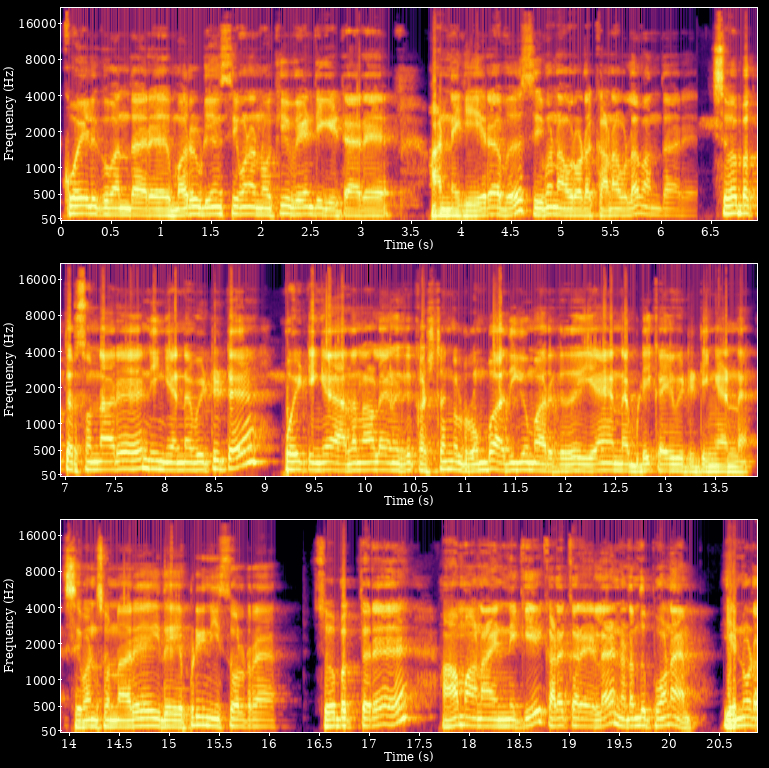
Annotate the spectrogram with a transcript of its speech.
கோயிலுக்கு வந்தாரு. மறுபடியும் சிவனை நோக்கி வேண்டிக்கிட்டாரு. அன்னைக்கு இரவு சிவன் அவரோட கனவுல வந்தாரு. சிவபக்தர் சொன்னாரு நீங்க என்னை விட்டுட்டு போயிட்டீங்க. அதனால் எனக்கு கஷ்டங்கள் ரொம்ப அதிகமாக இருக்குது. ஏன் என்ன இப்படி கைவிட்டுட்டீங்கன்னு சிவன் சொன்னார் இதை எப்படி நீ சொல்கிற சிவபக்தரு ஆமாம் நான் இன்னைக்கு கடற்கரையில் நடந்து போனேன். என்னோட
